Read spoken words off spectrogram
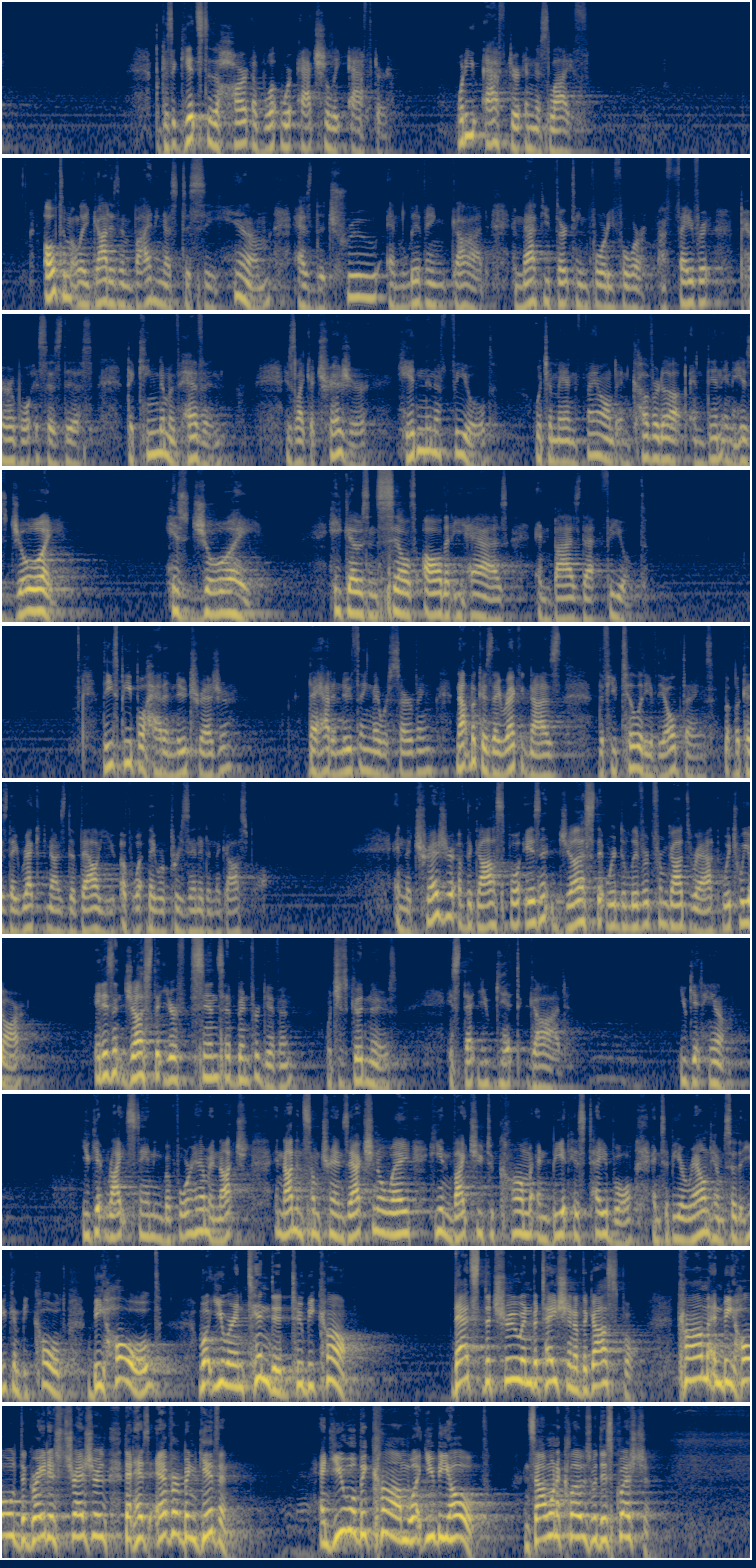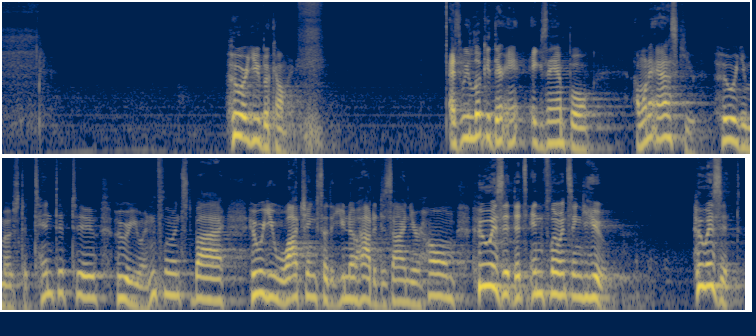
because it gets to the heart of what we're actually after. What are you after in this life? Ultimately, God is inviting us to see Him as the true and living God. In Matthew 13 44, my favorite parable, it says this The kingdom of heaven is like a treasure hidden in a field, which a man found and covered up, and then in his joy, his joy, he goes and sells all that he has and buys that field. These people had a new treasure. They had a new thing they were serving, not because they recognized the futility of the old things, but because they recognized the value of what they were presented in the gospel. And the treasure of the gospel isn't just that we're delivered from God's wrath, which we are. It isn't just that your sins have been forgiven, which is good news. It's that you get God. You get Him. You get right standing before Him and not, and not in some transactional way. He invites you to come and be at His table and to be around Him so that you can be cold. Behold what you were intended to become. That's the true invitation of the gospel. Come and behold the greatest treasure that has ever been given. And you will become what you behold. And so I want to close with this question Who are you becoming? As we look at their example, I want to ask you who are you most attentive to? Who are you influenced by? Who are you watching so that you know how to design your home? Who is it that's influencing you? Who is it?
